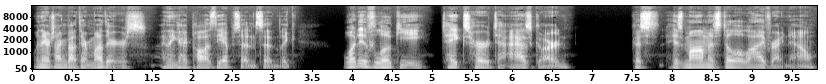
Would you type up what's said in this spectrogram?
when they were talking about their mothers, I think I paused the episode and said, like, what if Loki takes her to Asgard? Because his mom is still alive right now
